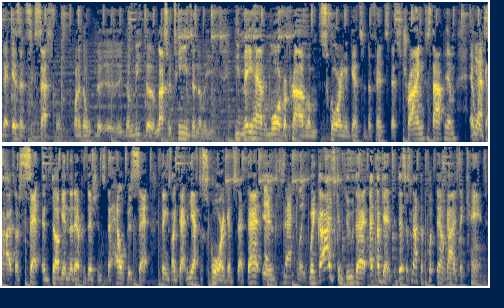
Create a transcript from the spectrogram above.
that isn't successful, one of the the the, league, the lesser teams in the league, he may have more of a problem scoring against the defense that's trying to stop him, and Yes. when guys are set and dug into their positions, the help is set, things like that. And he has to score against that. That is Exactly. when guys can do that, again, this is not to put down guys that can't.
